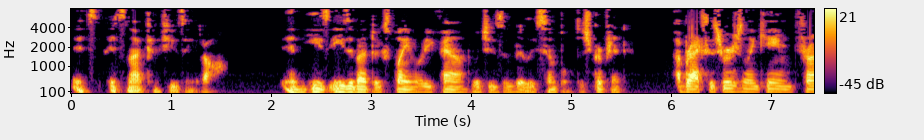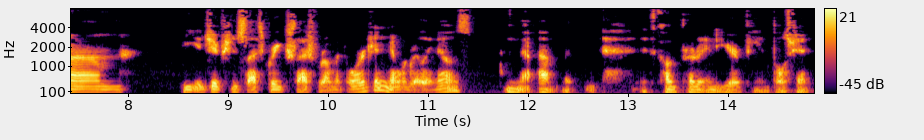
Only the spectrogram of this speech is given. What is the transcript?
It's, it's not confusing at all. And he's, he's about to explain what he found, which is a really simple description. Abraxas originally came from the Egyptian slash Greek slash Roman origin. No one really knows. No, um, it's called Proto-Indo-European bullshit.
